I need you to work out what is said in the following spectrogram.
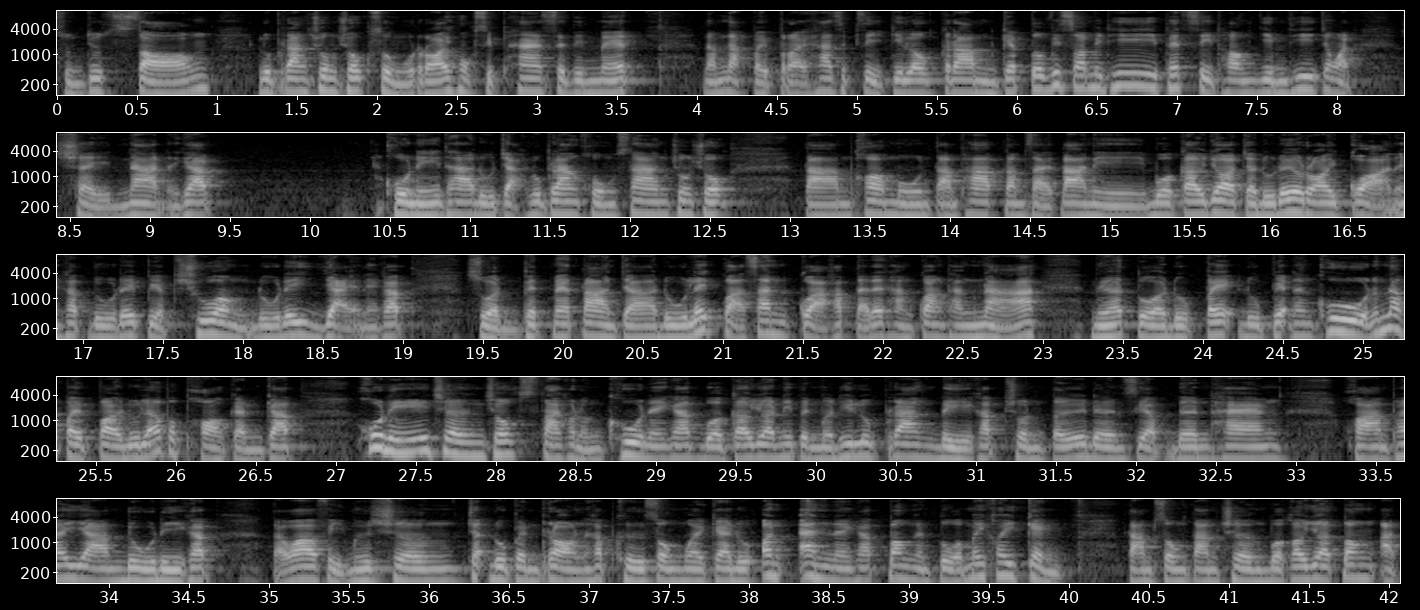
0.2 รูปร่างช่วงชกสูง 165 เซนติเมตร น้ำหนักไปปล่อย 54 กิโลกรัม เก็บตัวฟิตซ้อมที่เพชรสีทองยิมที่จังหวัดชัยนาทนะครับ คู่นี้ถ้าดูจากรูปร่างโครงสร้างช่วงชก ตามข้อมูลตามภาพตามสายตานี่บัวเก้ายอดจะดูได้รอยกว่านะครับ ดูได้เปรียบช่วง ดูได้ใหญ่นะครับ ส่วนเพชรแม่ต้านจะดูเล็กกว่าสั้นกว่าครับ แต่ได้ทางกว้างทางหนา เนื้อตัวดูเป๊ะดูเปี้ยทั้งคู่ น้ำหนักไปปล่อยดูแล้วพอๆกันครับคู่นี้เชิงชกสไตล์ของทั้งคู่นะครับบัวเก้ายอดนี่เป็นมวยที่รูปร่างดีครับชนตื้อเดินเสียบเดินแทง ความพยายามดูดีครับแต่ว่าฝีมือเชิงจะดูเป็นรองนะครับคือทรงมวยแกดูอ่อนแอนนะครับป้องกันตัวไม่ค่อยเก่ง ตามทรงตามเชิงบัวเก้ายอดต้องอัด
